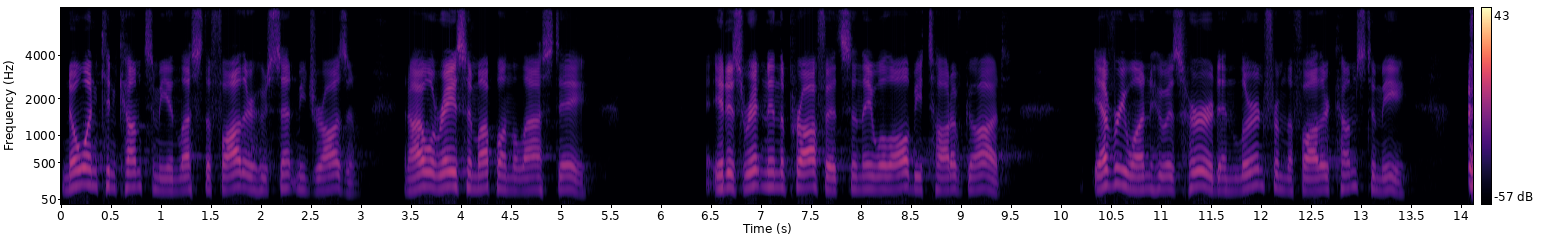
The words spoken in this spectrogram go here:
No one can come to me unless the Father who sent me draws him, and I will raise him up on the last day. It is written in the prophets, and they will all be taught of God. Everyone who has heard and learned from the Father comes to me.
